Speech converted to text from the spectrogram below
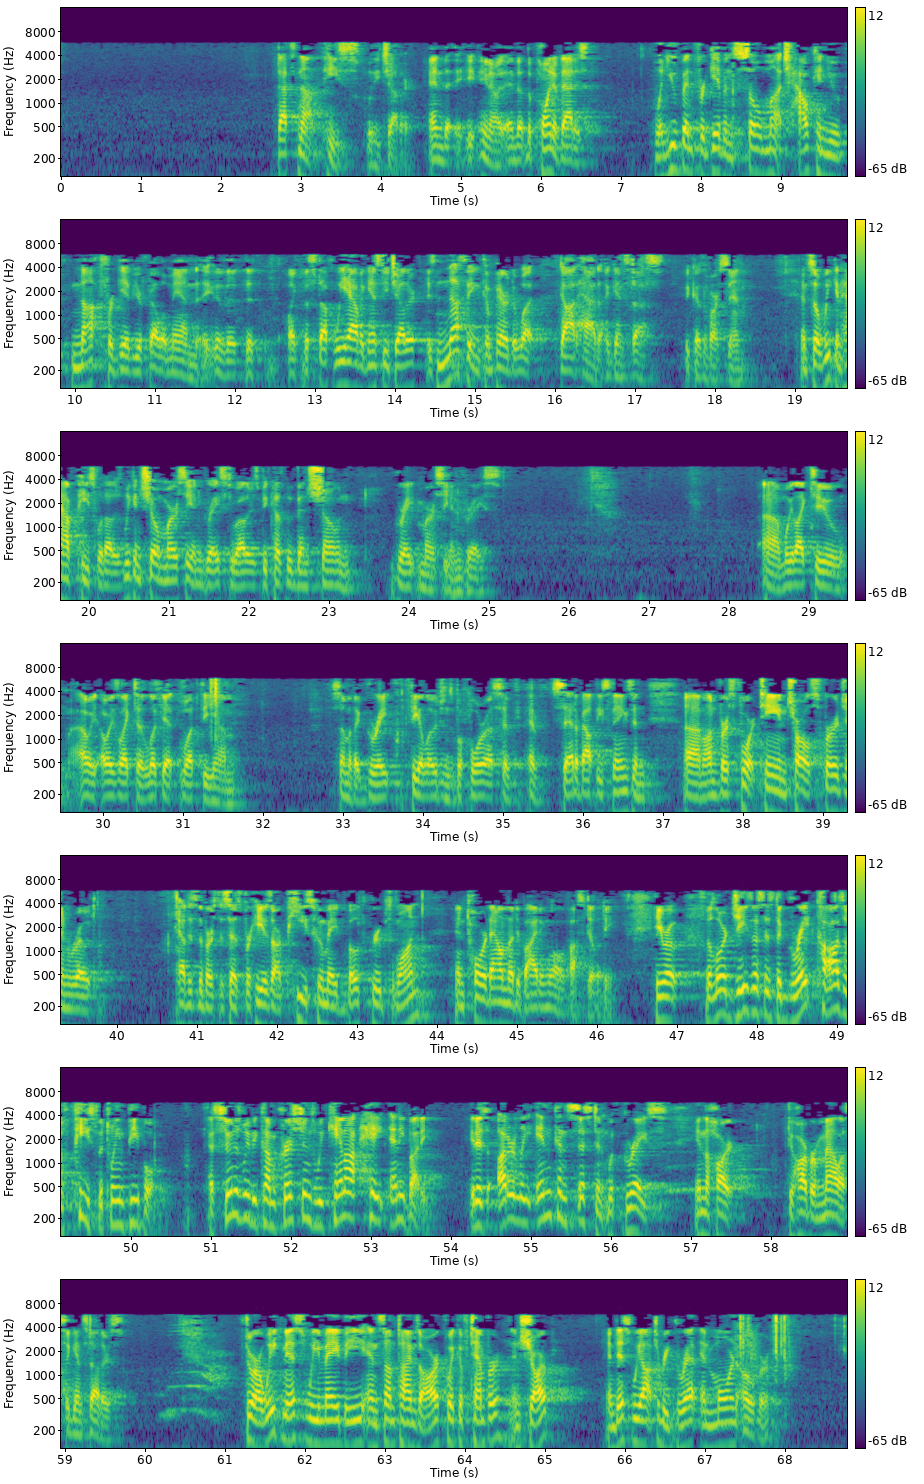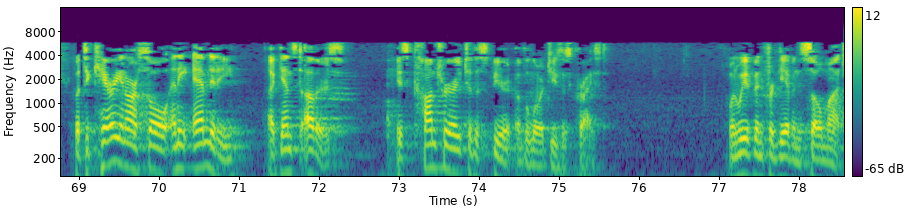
That's not peace with each other. And you know, and the point of that is, when you've been forgiven so much, how can you not forgive your fellow man? The, the, like the stuff we have against each other is nothing compared to what God had against us because of our sin. And so we can have peace with others. We can show mercy and grace to others because we've been shown great mercy and grace. Um, we like to, I always like to look at what the, um, some of the great theologians before us have, have said about these things. And um, on verse 14, Charles Spurgeon wrote, now this is the verse that says, For he is our peace who made both groups one and tore down the dividing wall of hostility. He wrote, The Lord Jesus is the great cause of peace between people. As soon as we become Christians, we cannot hate anybody. It is utterly inconsistent with grace in the heart to harbor malice against others. Through our weakness, we may be, and sometimes are, quick of temper and sharp, and this we ought to regret and mourn over. But to carry in our soul any enmity against others is contrary to the Spirit of the Lord Jesus Christ. When we have been forgiven so much,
